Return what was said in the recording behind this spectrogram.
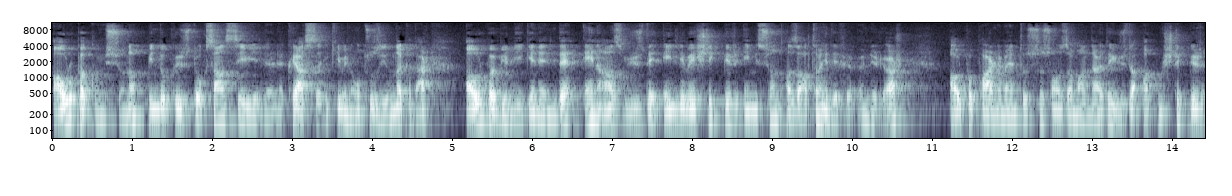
Avrupa Komisyonu 1990 seviyelerine kıyasla 2030 yılına kadar Avrupa Birliği genelinde en az %55'lik bir emisyon azaltım hedefi öneriyor. Avrupa Parlamentosu son zamanlarda %60'lık bir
